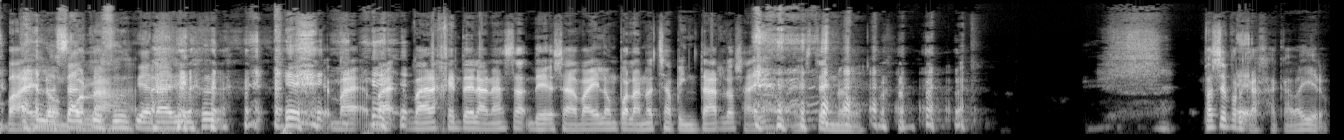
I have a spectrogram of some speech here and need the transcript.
a Bailón los por altos la... funcionarios. Va, va- va la gente de la NASA, de, o sea, Bailón por la noche a pintarlos ahí. Este es nuevo. Pase por Eh, caja, caballero.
